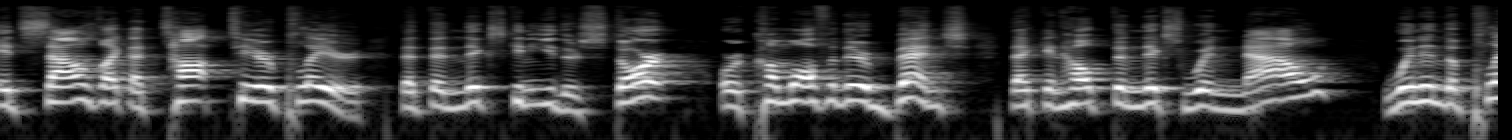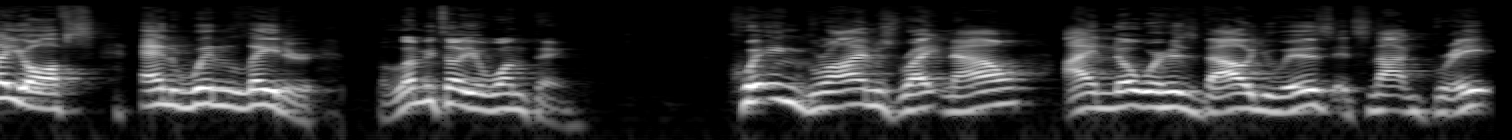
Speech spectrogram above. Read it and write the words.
it sounds like a top tier player that the Knicks can either start or come off of their bench that can help the Knicks win now, win in the playoffs, and win later. But let me tell you one thing Quentin Grimes right now, I know where his value is. It's not great.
